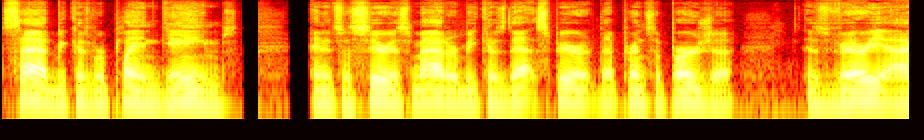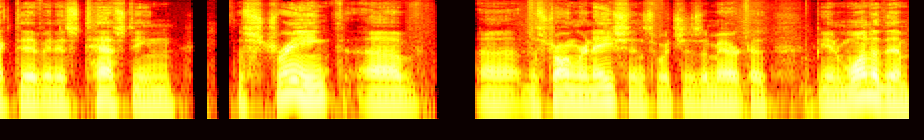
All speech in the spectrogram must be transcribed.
sad because we're playing games and it's a serious matter because that spirit, that prince of Persia, is very active and is testing the strength of uh, the stronger nations, which is America being one of them.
